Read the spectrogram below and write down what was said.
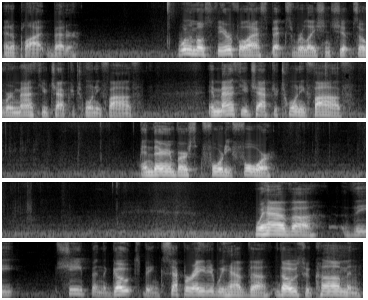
and apply it better. One of the most fearful aspects of relationships over in Matthew chapter 25. In Matthew chapter 25, and there in verse 44, we have uh, the sheep and the goats being separated. We have the, those who come and,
